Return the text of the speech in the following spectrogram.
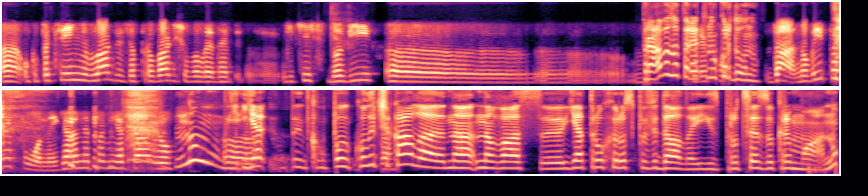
Е, окупаційні влади запроваджували якісь нові е, Правила перетину перепон- кордону. Да, нові перепони. Я не пам'ятаю. Ну, Е, я коли да. чекала на, на вас, е, я трохи розповідала і про це, зокрема. Ну,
